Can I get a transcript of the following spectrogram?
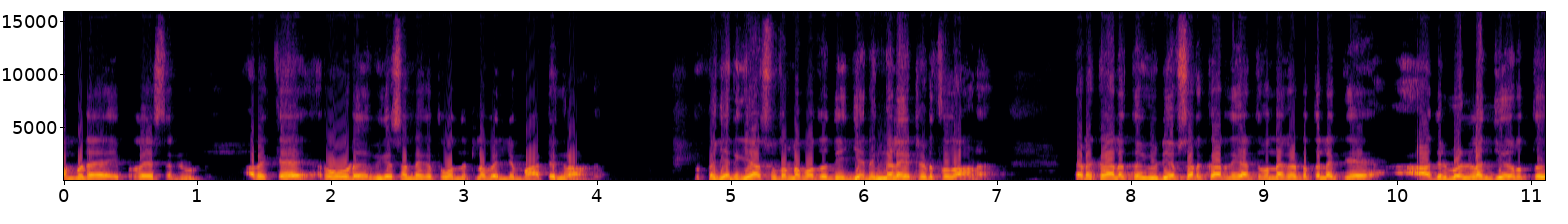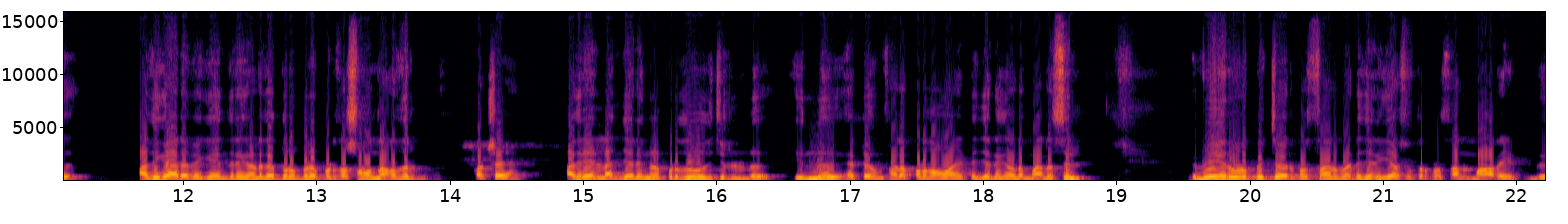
നമ്മുടെ ഈ പ്രദേശത്ത് തന്നെ ഉണ്ട് അതൊക്കെ റോഡ് വികസന രംഗത്ത് വന്നിട്ടുള്ള വലിയ മാറ്റങ്ങളാണ്. ഇപ്പൊ ജനകീയാസൂത്രണ പദ്ധതി ജനങ്ങളെ ഏറ്റെടുത്തതാണ്. ഇടക്കാലത്ത് യു ഡി എഫ് സർക്കാർ അധികാരത്തിൽ വന്ന ഘട്ടത്തിലൊക്കെ അതിൽ വെള്ളം ചേർത്ത് അധികാര വികേന്ദ്രീകരണത്തെ ദുർബലപ്പെടുത്ത ശ്രമം നടന്നിട്ടുണ്ട്. പക്ഷേ അതിനെല്ലാം ജനങ്ങൾ പ്രതിരോധിച്ചിട്ടുണ്ട്. ഇന്ന് ഏറ്റവും ഫലപ്രദമായിട്ട് ജനങ്ങളുടെ മനസ്സിൽ വേരുറപ്പിച്ച ഒരു പ്രസ്ഥാനമായിട്ട് ജനകീയാസൂത്ര പ്രസ്ഥാനം മാറിയിട്ടുണ്ട്.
